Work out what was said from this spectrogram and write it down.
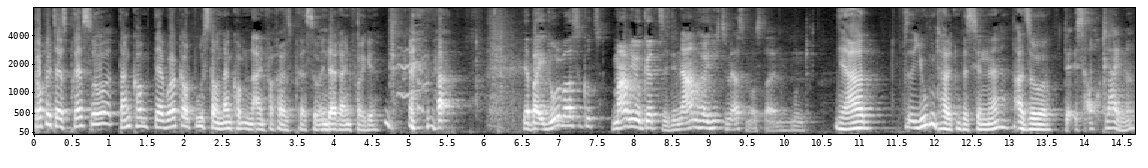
doppelter Espresso, dann kommt der Workout Booster und dann kommt ein einfacher Espresso in der Reihenfolge. Ja, bei Idol warst du kurz. Mario Götze. Den Namen höre ich nicht zum ersten Mal aus deinem Mund. Ja, Jugend halt ein bisschen, ne? Also, Der ist auch klein, ne?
